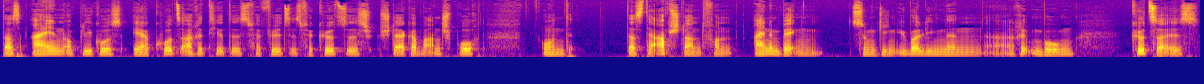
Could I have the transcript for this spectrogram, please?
dass ein Oblikus eher kurz arretiert ist, verfilzt ist, verkürzt ist, stärker beansprucht und dass der Abstand von einem Becken zum gegenüberliegenden äh, Rippenbogen kürzer ist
